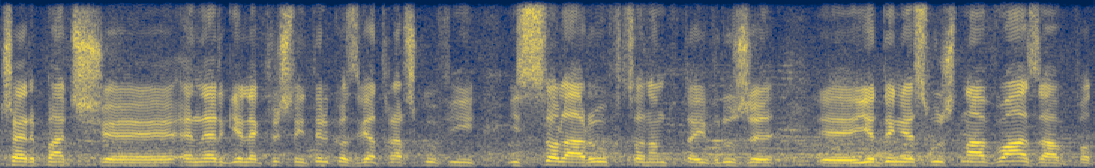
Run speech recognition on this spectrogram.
czerpać e, energii elektrycznej tylko z wiatraczków i, i z solarów, co nam tutaj wróży e, jedynie słuszna władza pod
